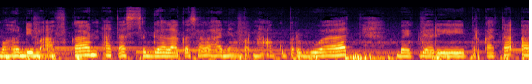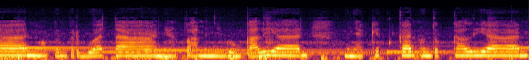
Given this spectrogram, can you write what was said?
Mohon dimaafkan atas segala kesalahan yang pernah aku perbuat, baik dari perkataan maupun perbuatan yang telah menyinggung kalian, menyakitkan untuk kalian,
